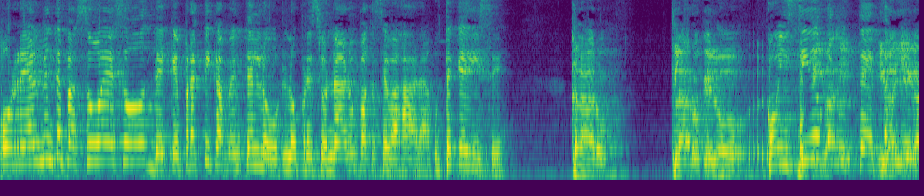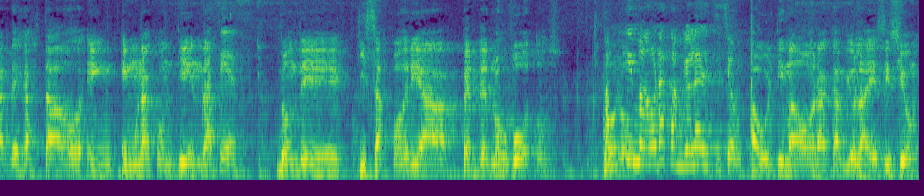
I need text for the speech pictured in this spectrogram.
¿O realmente pasó eso de que prácticamente lo, lo presionaron para que se bajara? ¿Usted qué dice? Claro, Claro que lo. Coincido iba, con usted. Iba a llegar desgastado en, en, una contienda. Así es. Donde quizás podría perder los votos. A última hora cambió la decisión. A última hora cambió la decisión,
